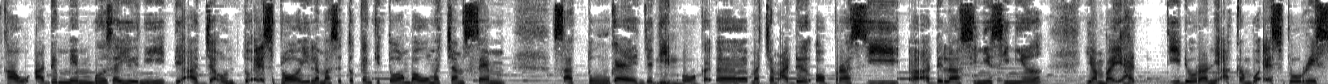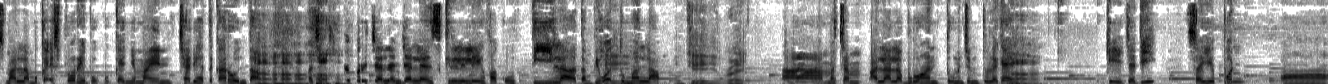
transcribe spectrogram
kau ada member saya ni dia ajak untuk explore. Yalah masa tu kan kita orang baru macam SEM satu kan. Jadi Hmm. orang, uh, macam ada operasi uh, adalah senior-senior yang baik hati dia orang ni akan buat explorers malam bukan explore bu- bukannya main cari harta karun tak. Ah, ah, ah, Macam ah. kita berjalan-jalan sekeliling fakulti lah tapi Okey. waktu malam. Okay, alright. Ah macam ala-ala burung hantu macam tu lah kan. Ah, Okey, jadi saya pun uh,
